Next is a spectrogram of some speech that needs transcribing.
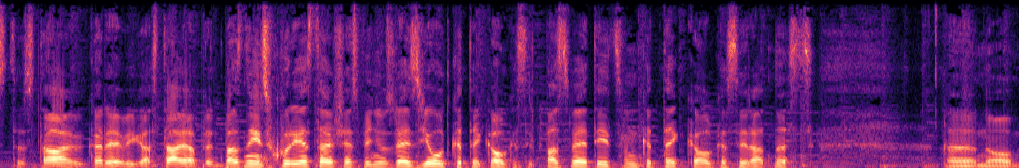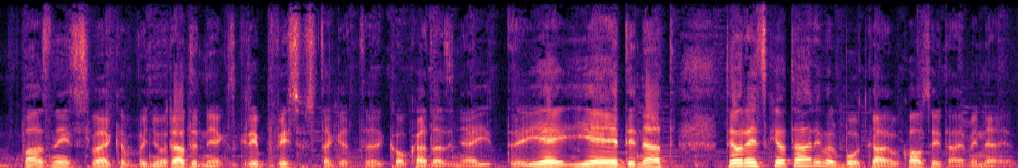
stāv, karavīgā stājā pret baznīcu, kur iestājušies, viņi uzreiz jūt, ka te kaut kas ir pasvētīts un ka te kaut kas ir atnests uh, no baznīcas, vai ka viņu radinieks grib visus tagad uh, kaut kādā ziņā ie, ieēdināt. Teorētiski jau tā arī var būt, kā klausītāji minēja.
